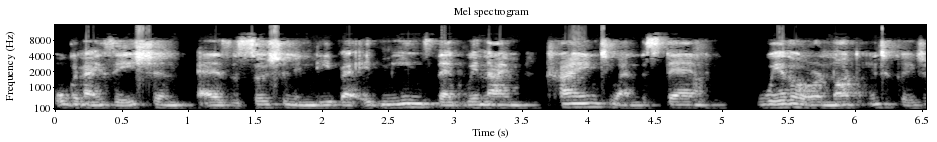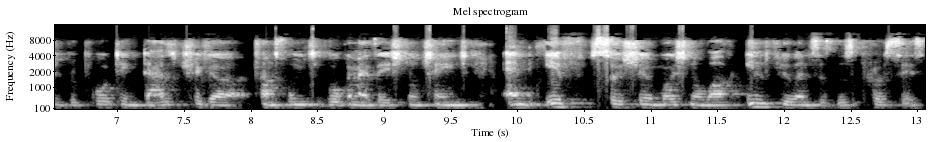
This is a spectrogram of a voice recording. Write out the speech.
organization as a social endeavor, it means that when I'm trying to understand whether or not integrated reporting does trigger transformative organizational change and if socio-emotional wealth influences this process,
